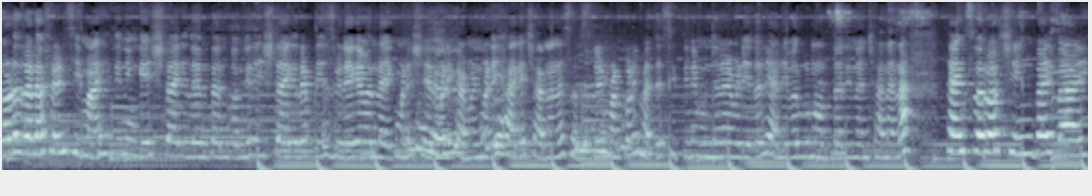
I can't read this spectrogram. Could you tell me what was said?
ನೋಡೋದ್ರಲ್ಲ ಫ್ರೆಂಡ್ಸ್ ಈ ಮಾಹಿತಿ ನಿಮಗೆ ಇಷ್ಟ ಆಗಿದೆ ಅಂತ ಅಂದ್ಕೊಂಡಿದ್ರೆ ಇಷ್ಟ ಆಗಿದ್ರೆ ಪ್ಲೀಸ್ ವಿಡಿಯೋಗೆ ಒಂದು ಲೈಕ್ ಮಾಡಿ ಶೇರ್ ಮಾಡಿ ಕಮೆಂಟ್ ಮಾಡಿ. ಹಾಗೆ ಚಾನಲ್ನ ಸಬ್ಸ್ಕ್ರೈಬ್ ಮಾಡ್ಕೊಳ್ಳಿ. ಮತ್ತೆ ಸಿಗ್ತೀನಿ ಮುಂದಿನ ವಿಡಿಯೋದಲ್ಲಿ. ಅಲ್ಲಿವರೆಗೂ ನೋಡ್ತಾ ಇದ್ದೀನಿ ನನ್ನ ಚಾನಲ್ನ thanks for watching bye bye.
